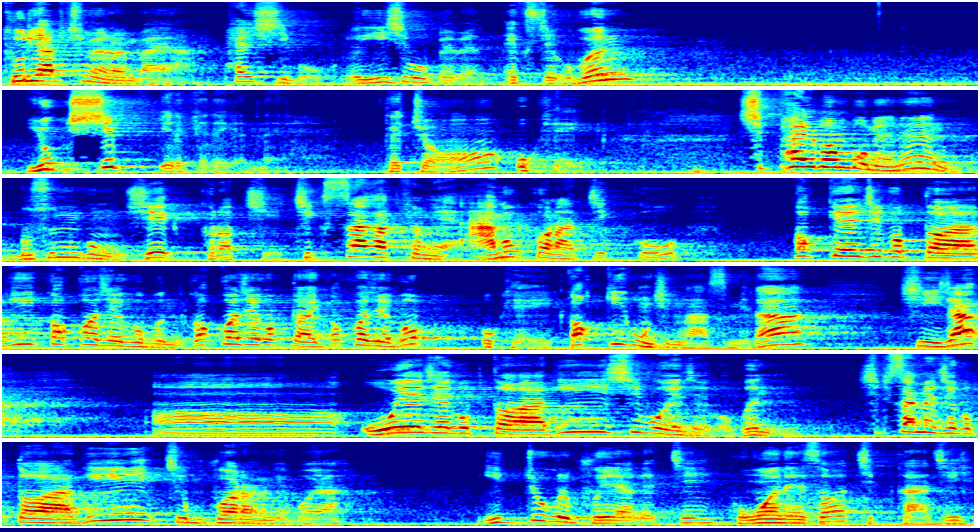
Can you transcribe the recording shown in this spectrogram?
둘이 합치면 얼마야? 85. 여기 25 빼면 x 제곱은 60 이렇게 되겠네. 됐죠? 오케이. 18번 보면은 무슨 공식? 그렇지. 직사각형에 아무거나 찍고 꺾여 제곱 더하기 꺾어 제곱은 꺾어 제곱 더하기 꺾어 제곱 오케이. 꺾기 공식 나왔습니다. 시작. 어, 5의 제곱 더하기 15의 제곱은 13의 제곱 더하기 지금 구하라는 게 뭐야? 이쪽을 구해야겠지? 공원에서 집까지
